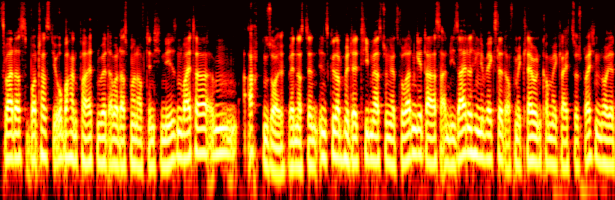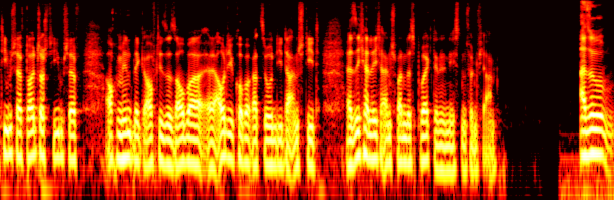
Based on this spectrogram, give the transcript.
zwar, dass Bottas die Oberhand behalten wird, aber dass man auf den Chinesen weiter ähm, achten soll. Wenn das denn insgesamt mit der Teamleistung jetzt vorangeht, da ist Andy Seidel hingewechselt, auf McLaren kommen wir gleich zu sprechen, neuer Teamchef, deutscher Teamchef, auch im Hinblick auf diese sauber äh, Audio-Kooperation, die da ansteht. Äh, sicherlich ein spannendes Projekt in den nächsten fünf Jahren. Also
